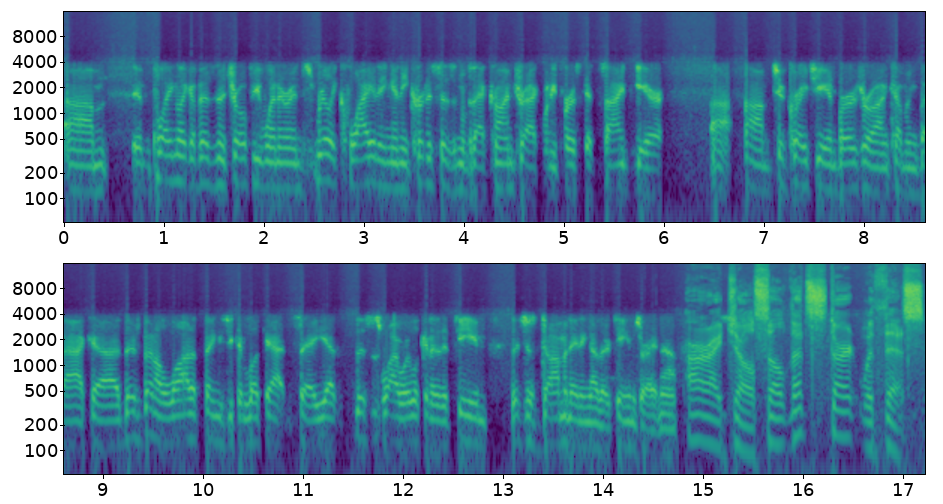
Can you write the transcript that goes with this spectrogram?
um, playing like a Vezina Trophy winner, and really quieting any criticism of that contract when he first got signed here uh, um, to Krejci and Bergeron coming back. Uh, there's been a lot of things you can look at and say, yes, this is why we're looking at a team that's just dominating other teams right now. All right, Joe. So let's start with this.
